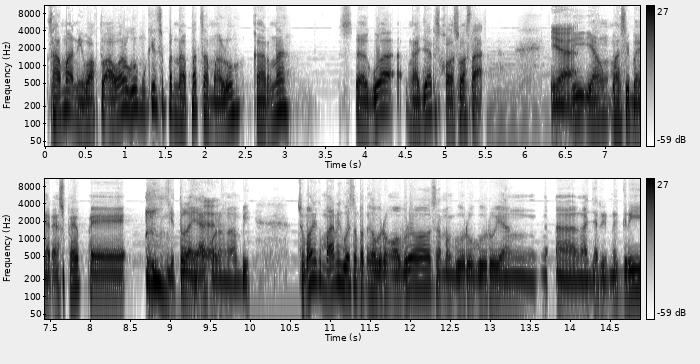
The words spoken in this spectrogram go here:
sama nih waktu awal gue mungkin sependapat sama lu karena eh, gua ngajar sekolah swasta Ya. Jadi yang masih bayar SPP gitulah ya Iya. kurang lebih. Cuman kemarin gue sempat ngobrol-ngobrol sama guru-guru yang eh, ngajar di negeri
